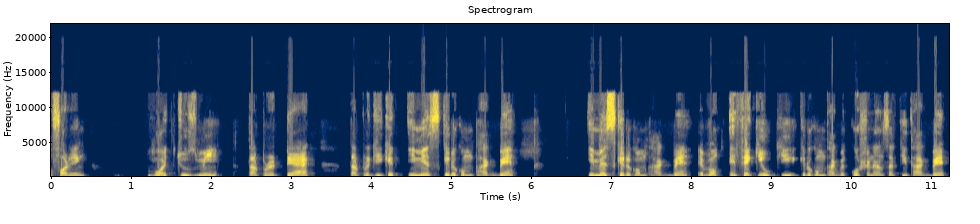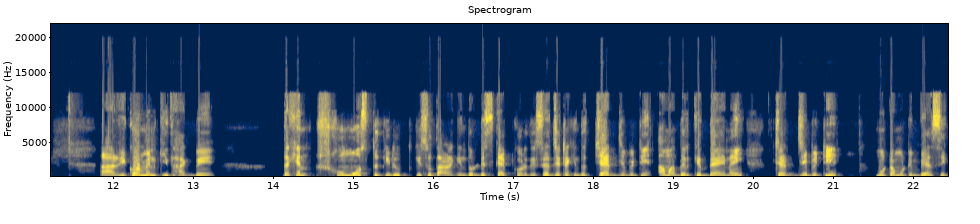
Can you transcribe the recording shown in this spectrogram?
অফারিং হোয়াইট চুজ মি তারপরে ট্যাগ তারপরে গিকের ইমেজ কীরকম থাকবে ইমেজ কীরকম থাকবে এবং এফএ কিউ কি, কীরকম থাকবে কোশ্চেন অ্যান্সার কি থাকবে, আর রিকোয়ারমেন্ট কি থাকবে। দেখেন সমস্ত কিছু তারা কিন্তু ডিসক্রাইব করে দিছে, যেটা কিন্তু চ্যাট জিপিটি আমাদেরকে দেয় নাই। চ্যাট জিপিটি মোটামুটি বেসিক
